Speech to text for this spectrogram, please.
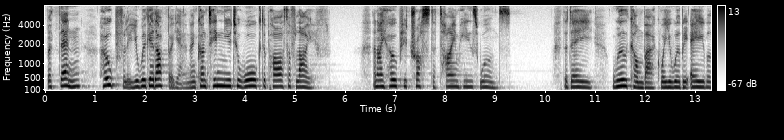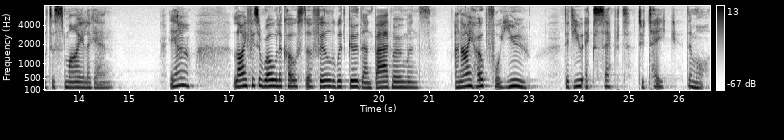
but then hopefully you will get up again and continue to walk the path of life. And I hope you trust that time heals wounds. The day will come back where you will be able to smile again. Yeah, life is a roller coaster filled with good and bad moments. And I hope for you that you accept to take them all.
